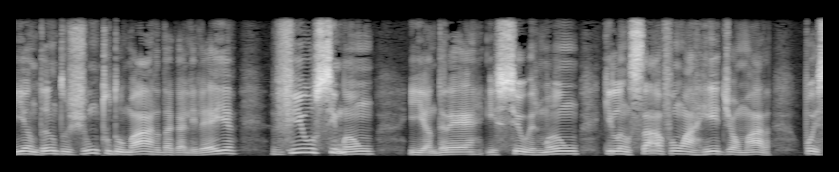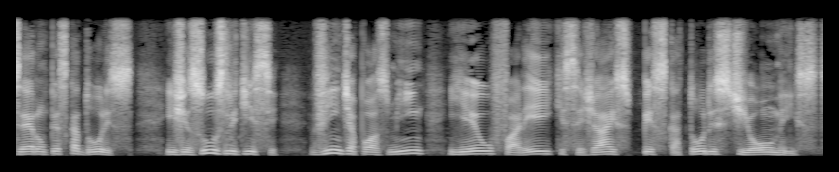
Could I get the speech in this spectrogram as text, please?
E andando junto do mar da Galileia, viu Simão e André e seu irmão que lançavam a rede ao mar, pois eram pescadores. E Jesus lhe disse: Vinde após mim, e eu farei que sejais pescadores de homens.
